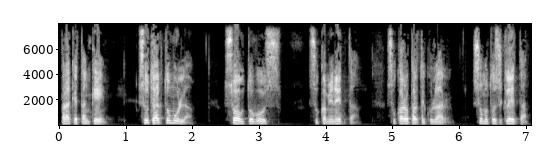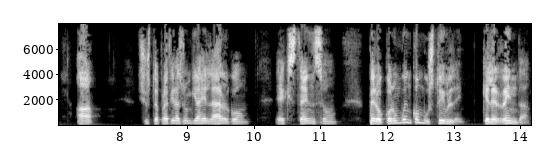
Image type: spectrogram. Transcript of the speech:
para que tanque su tractomula, su autobús, su camioneta, su carro particular, su motocicleta. Ah, si usted prefiere hacer un viaje largo, extenso, pero con un buen combustible que le rinda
